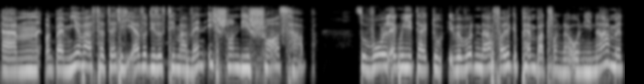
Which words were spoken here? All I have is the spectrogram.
Ähm, und bei mir war es tatsächlich eher so dieses Thema, wenn ich schon die Chance habe, sowohl irgendwie, da, du, wir wurden da voll gepampert von der Uni, ne? Mit,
